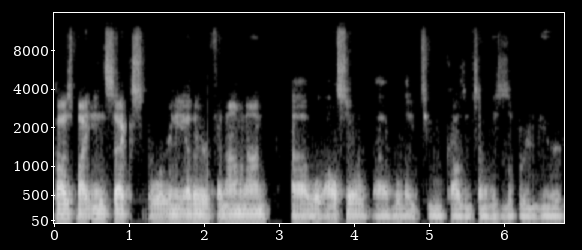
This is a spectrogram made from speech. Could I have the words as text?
caused by insects or any other phenomenon uh, will also uh, relate to causing some of this zippering here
